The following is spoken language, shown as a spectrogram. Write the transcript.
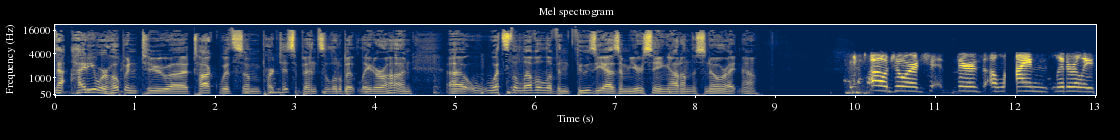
Now, Heidi, we're hoping to uh, talk with some participants a little bit later on. Uh, what's the level of enthusiasm you're seeing out on the snow right now? Oh, George, there's a line literally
